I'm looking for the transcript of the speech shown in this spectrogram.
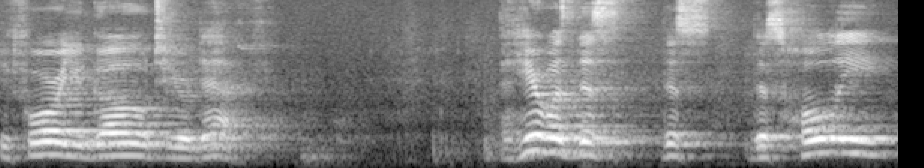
before you go to your death. And here was this, this, this holy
